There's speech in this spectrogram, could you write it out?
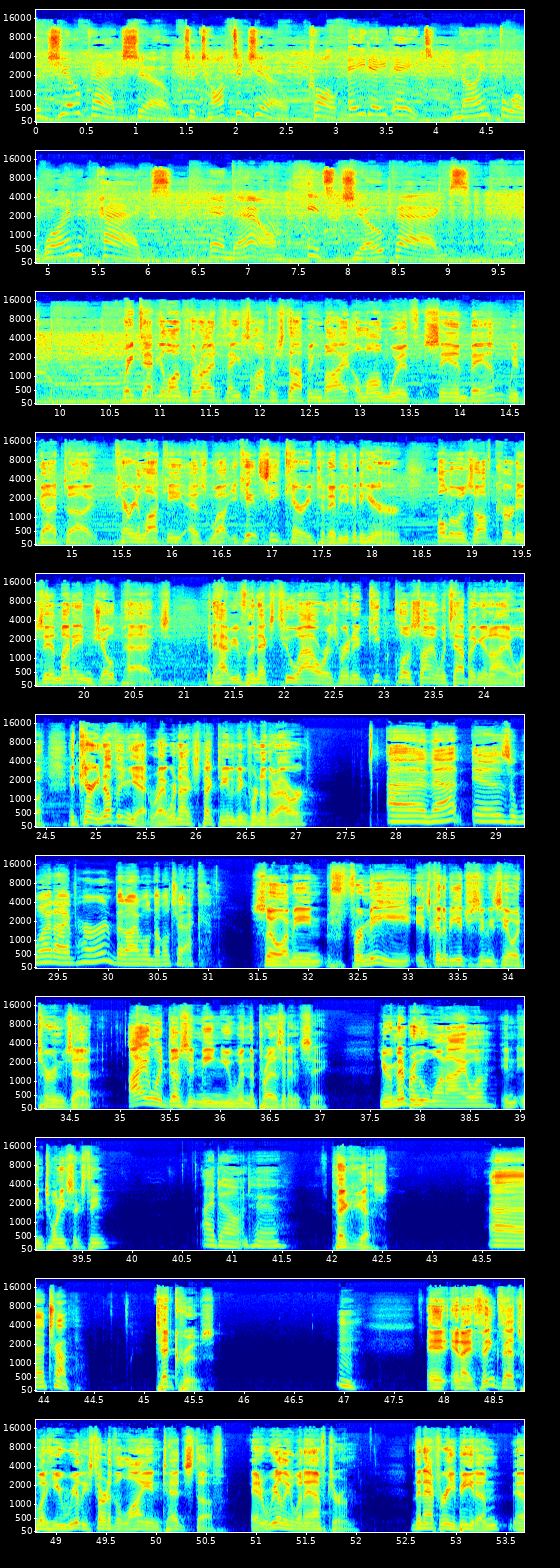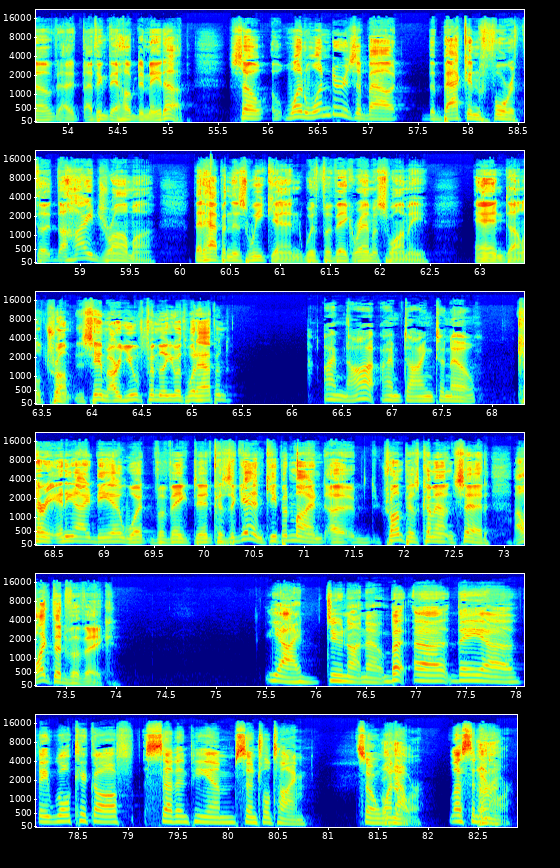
The Joe Pag Show. To talk to Joe, call 888 941 PAGS. And now, it's Joe Pags. Great to have you along for the ride. Thanks a lot for stopping by, along with Sam Bam. We've got uh, Carrie Lockie as well. You can't see Carrie today, but you can hear her. Polo is off. Kurt is in. My name's Joe Pags. Going to have you for the next two hours. We're going to keep a close eye on what's happening in Iowa. And Carrie, nothing yet, right? We're not expecting anything for another hour. Uh, that is what I've heard, but I will double check. So, I mean, for me, it's going to be interesting to see how it turns out. Iowa doesn't mean you win the presidency. You remember who won Iowa in, in 2016? I don't. Who? Take a guess. Uh, Trump. Ted Cruz. And, and I think that's when he really started the Lyin' Ted stuff and really went after him. Then after he beat him, you know, I, I think they hugged and made up. So one wonders about the back and forth, the, the high drama that happened this weekend with Vivek Ramaswamy and Donald Trump. Sam, are you familiar with what happened? I'm not. I'm dying to know. Carrie, any idea what Vivek did? Because again, keep in mind, uh, Trump has come out and said, "I like that Vivek." Yeah, I do not know, but uh, they uh, they will kick off 7 p.m. Central Time, so one Okay. hour, less than All an right. hour.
